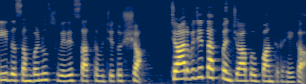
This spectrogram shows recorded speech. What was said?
30 ਦਸੰਬਰ ਨੂੰ ਸਵੇਰੇ 7 ਵਜੇ ਤੋਂ ਸ਼ਾਮ 4 ਵਜੇ ਤੱਕ ਪੰਜਾਬ ਬੰਦ ਰਹੇਗਾ।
